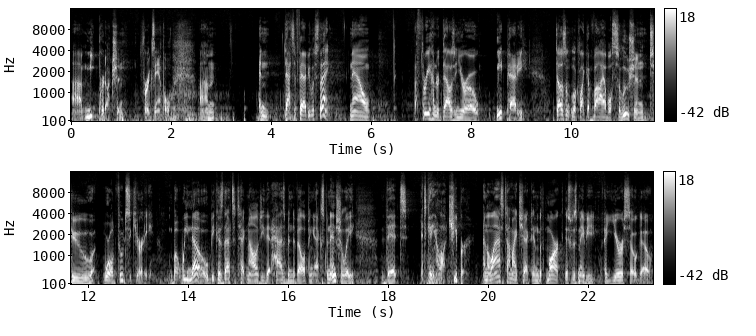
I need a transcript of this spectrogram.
uh, meat production, for example. Um, and that's a fabulous thing. Now, a 300,000 euro meat patty doesn't look like a viable solution to world food security. But we know, because that's a technology that has been developing exponentially, that it's getting a lot cheaper. And the last time I checked in with Mark, this was maybe a year or so ago,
